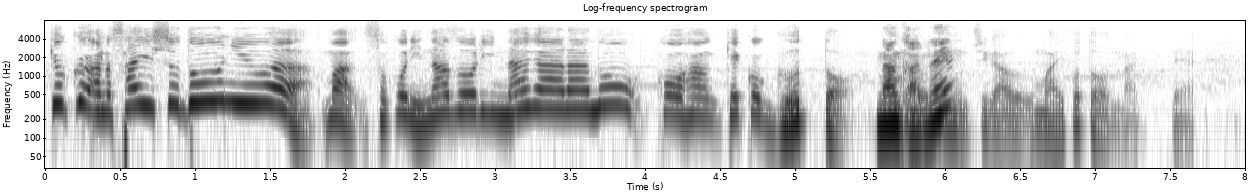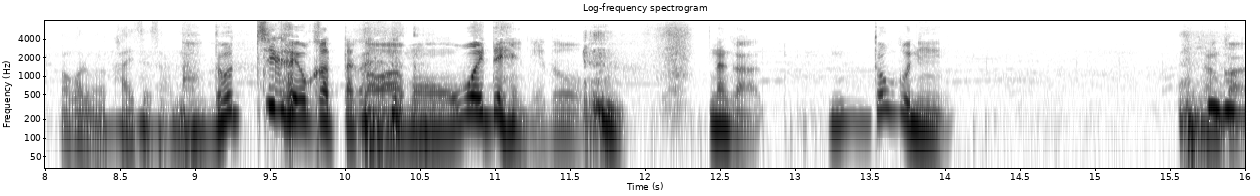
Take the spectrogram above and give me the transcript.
局あの最初導入は、まあ、そこになぞりながらの後半結構ぐっとなんかね、違ううまいことになって、まあ、これも海瀬さんの。どっちが良かったかはもう覚えてへんけど なんか特になんか、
